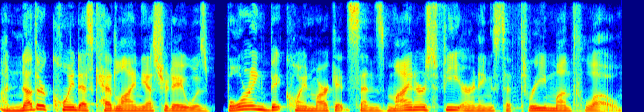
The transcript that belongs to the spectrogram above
Another Coindesk headline yesterday was Boring Bitcoin market sends miners' fee earnings to three month low.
